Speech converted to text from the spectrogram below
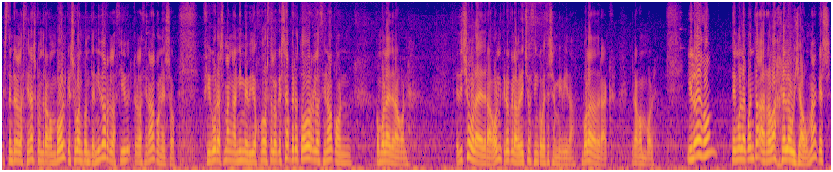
estén relacionadas con Dragon Ball, que suban contenido relacionado con eso. Figuras, manga, anime, videojuegos, tal lo que sea, pero todo relacionado con, con bola de dragón. He dicho bola de dragón, creo que lo habré hecho cinco veces en mi vida. Bola de drag, Dragon Ball. Y luego tengo la cuenta arroba Hello que es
